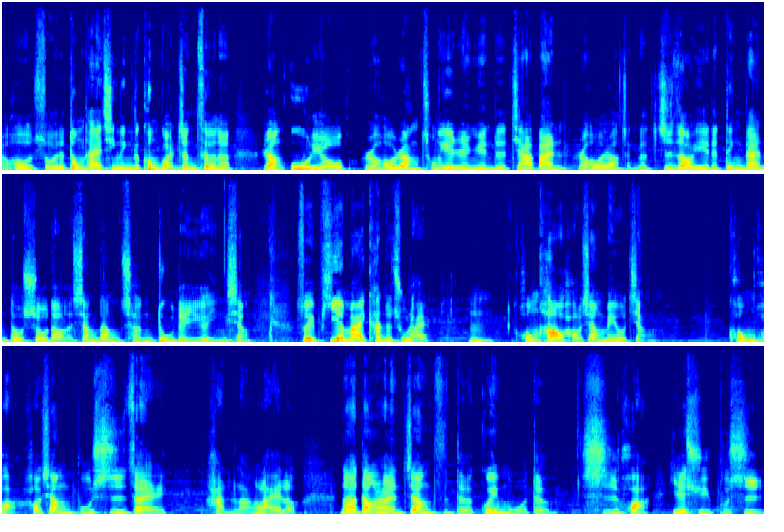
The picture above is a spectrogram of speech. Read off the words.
然后所谓的动态清零的控管政策呢，让物流，然后让从业人员的加班，然后让整个制造业的订单都受到了相当程度的一个影响，所以 PMI 看得出来，嗯，洪浩好像没有讲。空话好像不是在喊狼来了，那当然这样子的规模的实话，也许不是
